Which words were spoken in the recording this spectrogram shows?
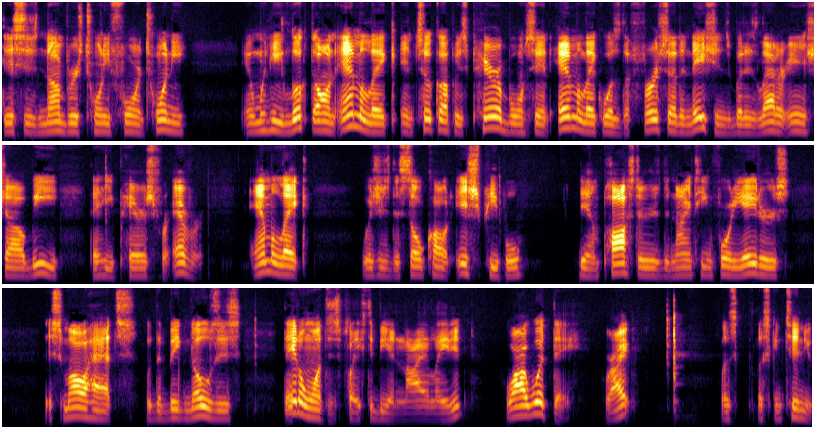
This is Numbers 24 and 20. And when he looked on Amalek and took up his parable and said, Amalek was the first of the nations, but his latter end shall be that he perish forever. Amalek, which is the so called Ish people, the imposters, the 1948ers, the small hats with the big noses, they don't want this place to be annihilated. Why would they? Right? Let's let's continue.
